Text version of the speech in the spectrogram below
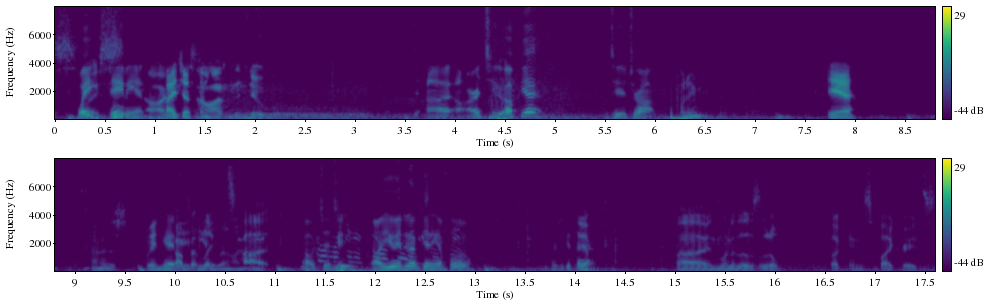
Nice. Wait, nice. Damien. Now I'm- Bye, Justin. Now I'm the noob. D- Uh, aren't you up yet? Do you drop? What do you mean? Yeah. I was just waiting Okay. to Drop it like it's hot. Oh, Genji. Oh, you ended up getting a blue. Where'd you get that? Yep. Uh, in one of those little fucking spy crates.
